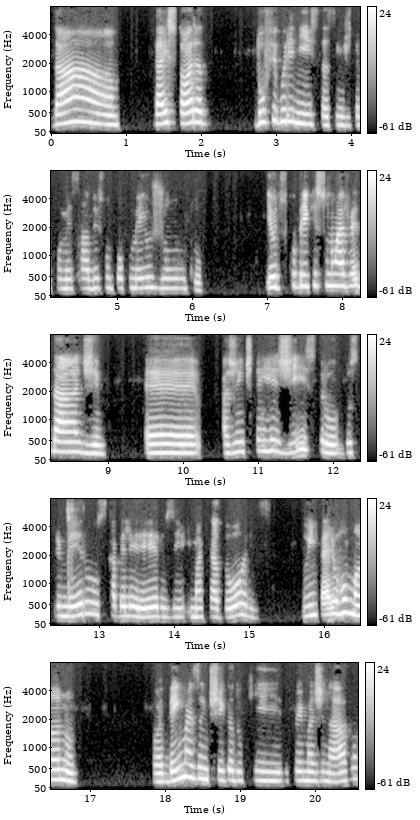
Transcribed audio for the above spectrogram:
da, da história do figurinista, assim, de ter começado isso um pouco meio junto. E eu descobri que isso não é verdade. É, a gente tem registro dos primeiros cabeleireiros e, e maquiadores no Império Romano. Então, é bem mais antiga do que, do que eu imaginava.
